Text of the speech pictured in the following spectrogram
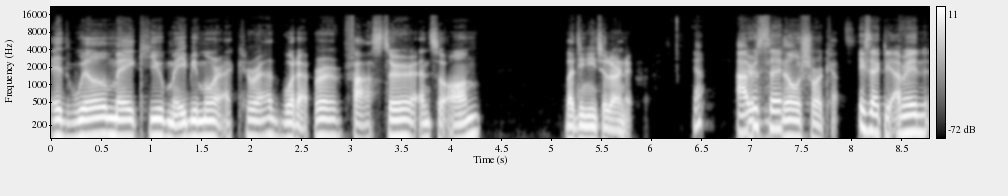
It will make you maybe more accurate, whatever, faster, and so on. But you need to learn it. Yeah, I would say no shortcuts. exactly. I mean,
